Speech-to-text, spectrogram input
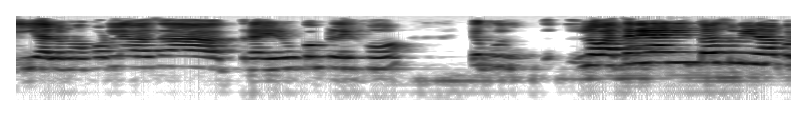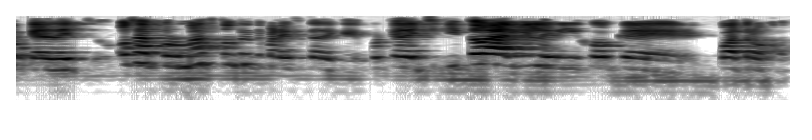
y a lo mejor le vas a traer un complejo que pues lo va a tener ahí toda su vida porque de o sea, por más tonto que te parezca de que, porque de chiquito alguien le dijo que cuatro ojos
